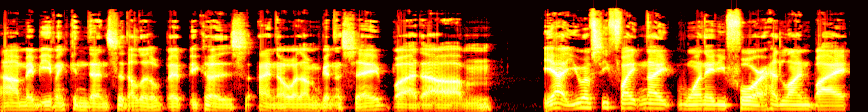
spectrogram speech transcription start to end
uh, maybe even condense it a little bit because I know what I'm gonna say. But um, yeah, UFC Fight Night 184, headlined by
